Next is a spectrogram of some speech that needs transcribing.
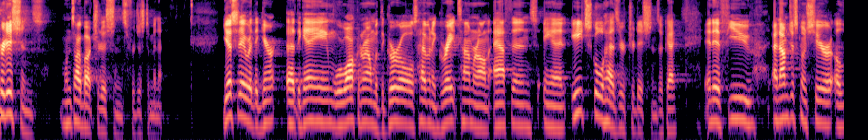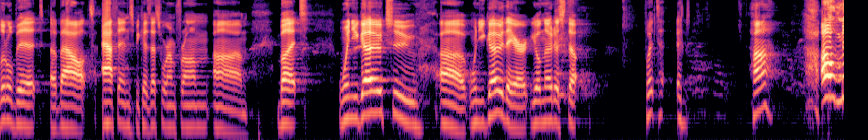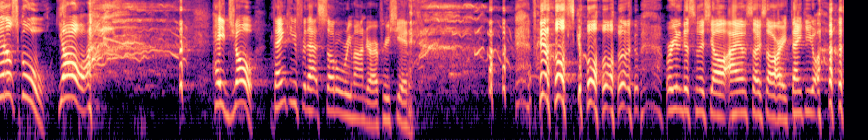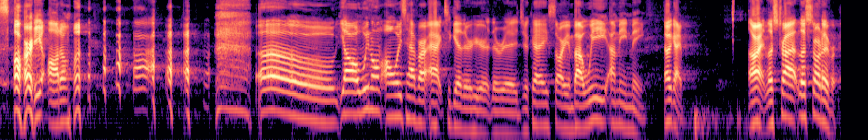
traditions. I want to talk about traditions for just a minute. Yesterday, we're at the, at the game. We're walking around with the girls, having a great time around Athens, and each school has their traditions, okay? And if you, and I'm just going to share a little bit about Athens because that's where I'm from. Um, but when you go to, uh, when you go there, you'll notice the, what, uh, huh? Oh, middle school, y'all. hey, Joel, thank you for that subtle reminder. I appreciate it. middle school. We're going to dismiss y'all. I am so sorry. Thank you. sorry, Autumn. oh, y'all, we don't always have our act together here at the Ridge, okay? Sorry, and by we, I mean me. Okay. All right, let's try it. Let's start over.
